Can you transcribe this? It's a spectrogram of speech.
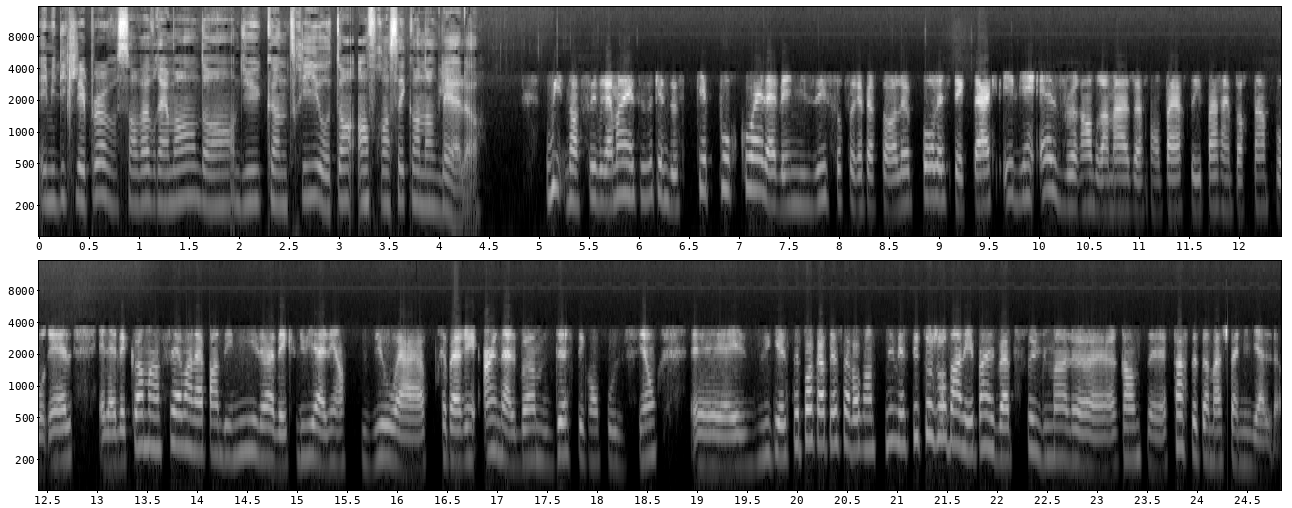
Emily Clipper s'en va vraiment dans du country autant en français qu'en anglais alors. Oui, donc c'est vraiment ça qu'elle nous expliquait pourquoi elle avait misé sur ce répertoire-là pour le spectacle. Eh bien, elle veut rendre hommage à son père, c'est hyper important pour elle. Elle avait commencé avant la pandémie là, avec lui à aller en studio à préparer un album de ses compositions. Euh, elle dit qu'elle sait pas quand elle ça va continuer, mais c'est toujours dans les plans. Elle va absolument là, rendre, faire cet hommage familial là.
